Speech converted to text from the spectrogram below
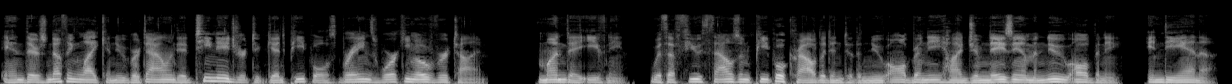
and there's nothing like an uber-talented teenager to get people's brains working overtime. Monday evening, with a few thousand people crowded into the New Albany High Gymnasium in New Albany, Indiana,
